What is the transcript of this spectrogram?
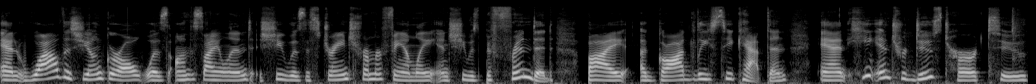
And while this young girl was on this island, she was estranged from her family and she was befriended by a godly sea captain. And he introduced her to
